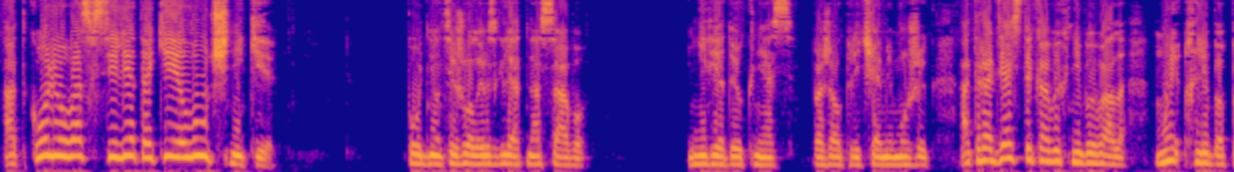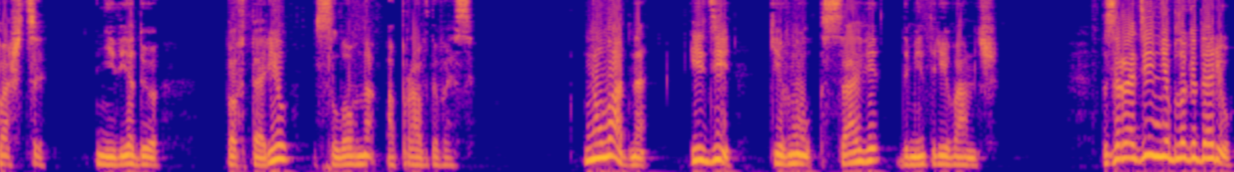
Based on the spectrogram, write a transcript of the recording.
Отколи у вас в селе такие лучники?» Поднял тяжелый взгляд на Саву. «Не ведаю, князь», — пожал плечами мужик. «Отродясь таковых не бывало. Мы хлебопашцы». «Не ведаю», — повторил, словно оправдываясь. «Ну ладно, иди», — кивнул Саве Дмитрий Иванович. «За родение благодарю»,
